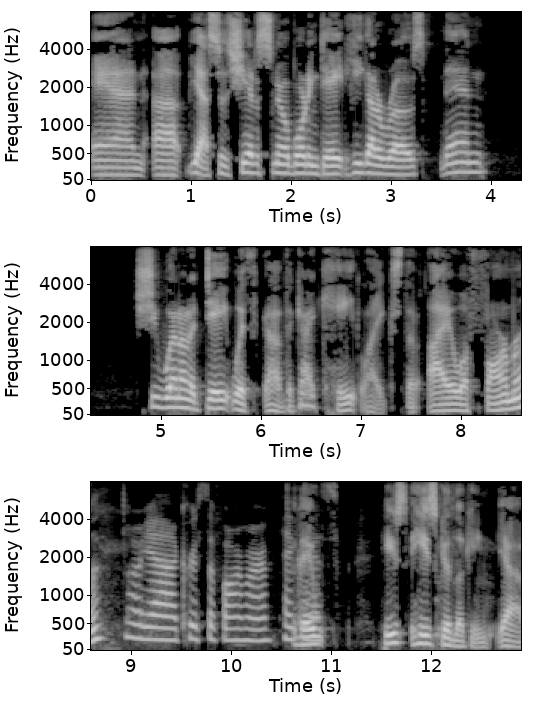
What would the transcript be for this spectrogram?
and uh, yeah. So she had a snowboarding date. He got a rose. Then she went on a date with uh, the guy Kate likes, the Iowa farmer. Oh yeah, Chris the farmer. Hey They- Chris. He's he's good looking, yeah,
